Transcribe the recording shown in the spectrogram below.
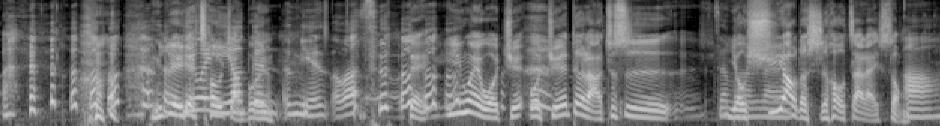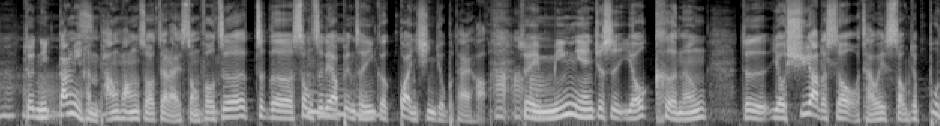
月月因为抽你要奖不会。跟年什么？对，因为我觉我觉得啦，就是 有需要的时候再来送。啊，就你当你很彷徨的时候再来送，否则这个送资料变成一个惯性就不太好。啊啊所以明年就是有可能就是有需要的时候我才会送，就不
